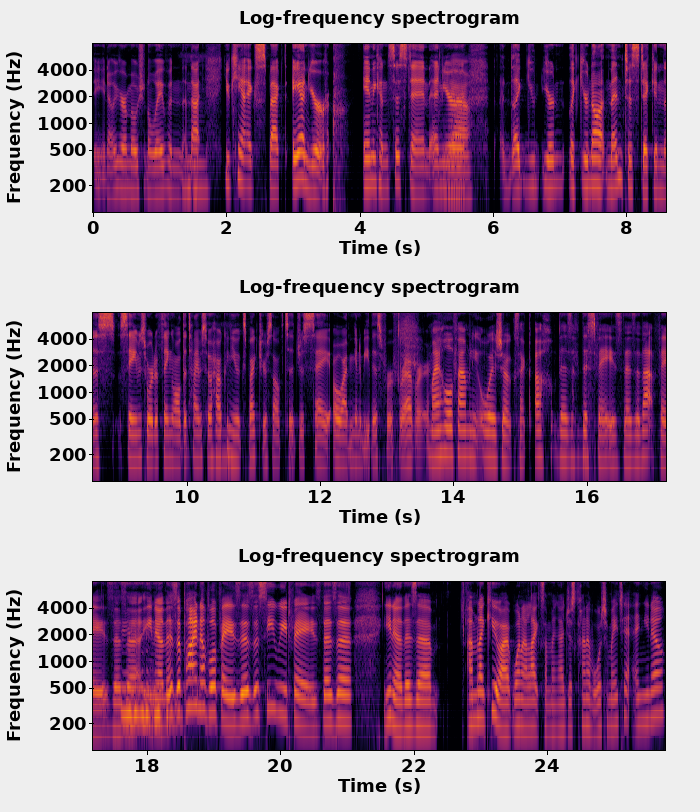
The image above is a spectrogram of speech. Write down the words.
you know your emotional wave, and, and that Mhm. you can't expect, and you're inconsistent, and you're yeah. like you you're like you're not meant to stick in this same sort of thing all the time. So how can Mhm. you expect yourself to just say, oh, I'm gonna be this for forever? My whole family always jokes like, oh, there's a this phase, there's a that phase, there's a, you know, there's a pineapple phase, there's a seaweed phase, there's a, you know, there's a, I'm like you. I when I like something, I just kind of automate it. And you know,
